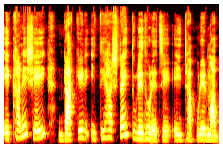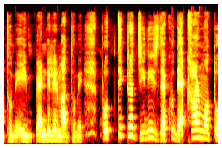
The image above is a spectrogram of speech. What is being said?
এখানে সেই ডাকের ইতিহাসটাই তুলে ধরেছে এই ঠাকুরের মাধ্যমে, এই প্যান্ডেলের মাধ্যমে। প্রত্যেকটা জিনিস দেখো, দেখার মতো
